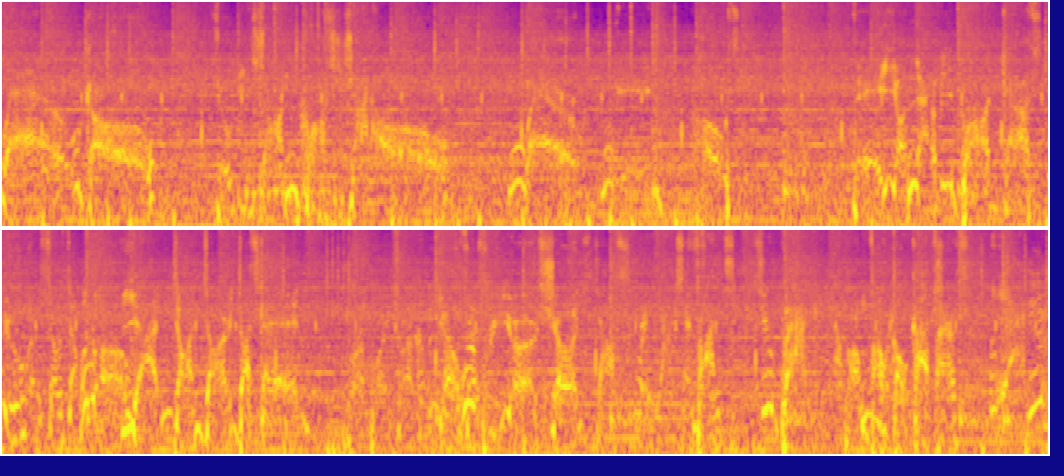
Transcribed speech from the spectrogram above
Welcome to the Sean Cross Anatomy Podcast, new episodes up and under the skin. Your reactions, just reaction front to back, from vocal covers, more.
